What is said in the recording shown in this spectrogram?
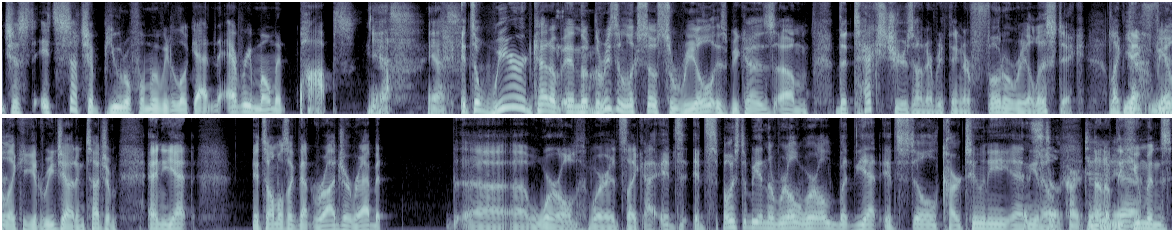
just, it's such a beautiful movie to look at, and every moment pops. Yes. Yes. It's a weird kind of, and the, the reason it looks so surreal is because um, the textures on everything are photorealistic. Like Yeah. they feel Yeah. like you could reach out and touch them, and yet it's almost like that Roger Rabbit uh, uh, world where it's like it's it's supposed to be in the real world, but yet it's still cartoony, and It's you know still cartoony, none of the humans.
